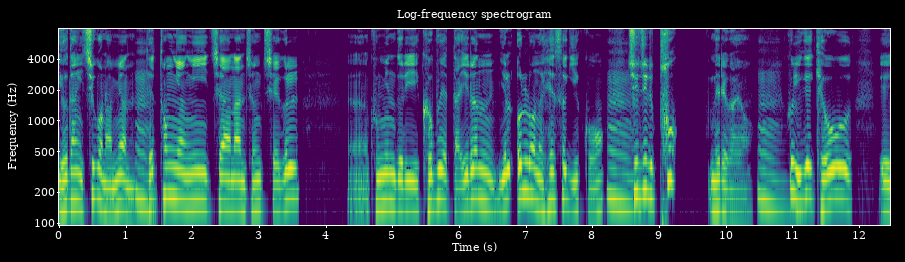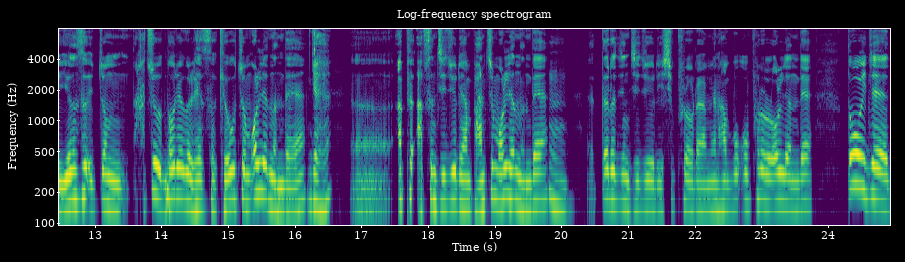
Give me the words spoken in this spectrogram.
여당이 지고 나면 음. 대통령이 제안한 정책을 어, 국민들이 거부했다 이런 열- 언론의 해석이 있고 음. 지지율이 푹 내려가요. 음. 그 이게 겨우 이 연습 좀 아주 노력을 해서 겨우 좀 올렸는데 예. 어 앞에 앞선 지지율이 한 반쯤 올렸는데 음. 떨어진 지지율이 10%라면 한 5%를 올렸는데 또 이제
